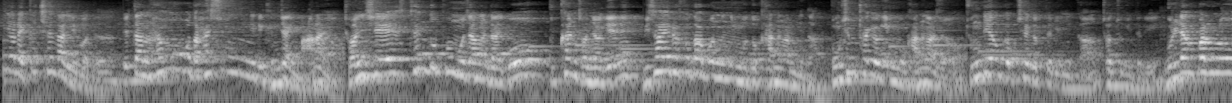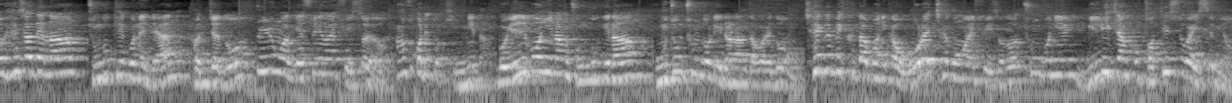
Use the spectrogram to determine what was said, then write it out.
승열의 끝을 달리거든. 일단 항모보다 할 수 있는 일이 굉장히 많아요. 전시에 standoff 무장을 달고 북한 전역에 미사일을 쏟아붓는 임무도 가능합니다. 종심 타격 임무 가능하죠. 중대형급 체급들이니까 전투기들이 물량발로 해자대나 중국 해군에 대한 견제도 훌륭하게 수행할 수 있어요. 항속거리도 깁니다. 뭐 일본이랑 중국이랑 공중 충돌이 일어난다고 해도 체급이 크다 보니까 오래 체공할 수 있어서 충분히 밀리지 않고 버틸 수가 있으며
